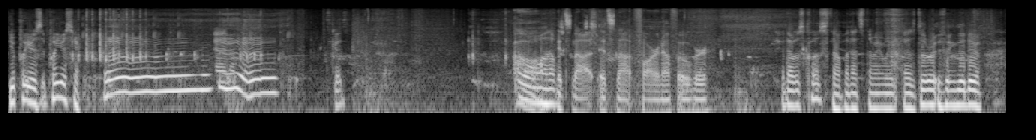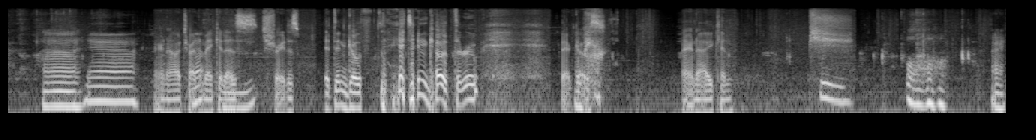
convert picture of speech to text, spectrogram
You put yours. Put yours here. Good. Oh, was it's not it's not far enough over. Yeah, that was close though, but that's the right way. That's the right thing to do. Uh, yeah. There now I tried to make it as straight as it didn't go th- it didn't go through. There it goes. there now you can Oh. Alright.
